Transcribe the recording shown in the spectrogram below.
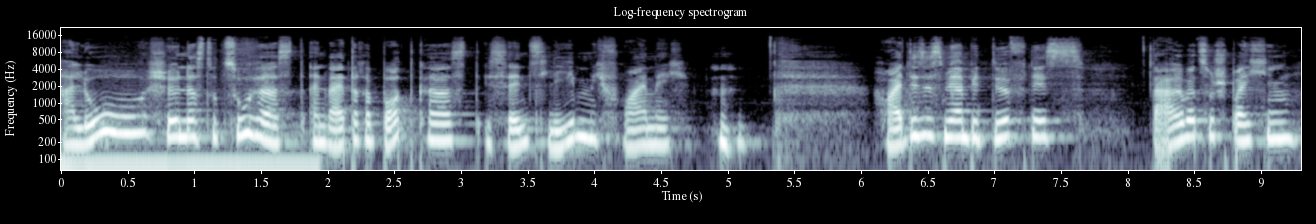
Hallo, schön, dass du zuhörst. Ein weiterer Podcast, Essenz Leben. Ich freue mich. Heute ist es mir ein Bedürfnis, darüber zu sprechen,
